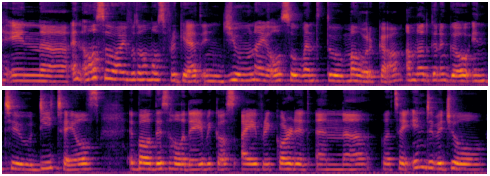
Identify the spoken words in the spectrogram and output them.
In uh, and also i would almost forget in june i also went to mallorca. I'm not gonna go into details about this holiday because i've recorded an uh, let's say individual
